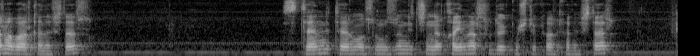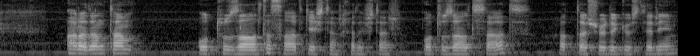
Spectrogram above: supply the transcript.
Merhaba arkadaşlar. Stanley termosumuzun içine kaynar su dökmüştük arkadaşlar. Aradan tam 36 saat geçti arkadaşlar. 36 saat. Hatta şöyle göstereyim.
